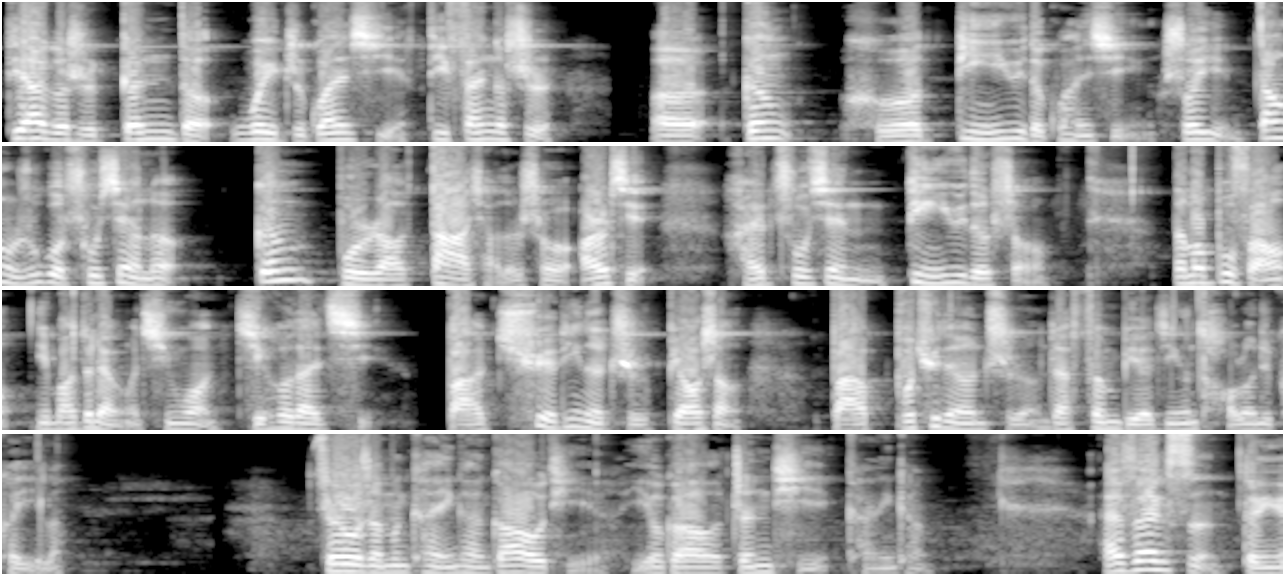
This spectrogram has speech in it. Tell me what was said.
第二个是根的位置关系，第三个是呃根和定义域的关系。所以当如果出现了根不知道大小的时候，而且还出现定义域的时候，那么不妨你把这两个情况结合在一起，把确定的值标上。把不确定的值再分别进行讨论就可以了。最后，咱们看一看高考题，一个高考真题，看一看：f(x) 等于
